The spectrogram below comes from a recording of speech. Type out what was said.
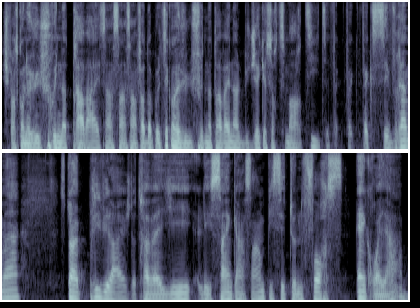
je pense qu'on a vu le fruit de notre travail sans, sans, sans faire de politique. On a vu le fruit de notre travail dans le budget qui est sorti mardi. Fait, fait- que c'est vraiment... C'est un privilège de travailler les cinq ensemble, puis c'est une force incroyable.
